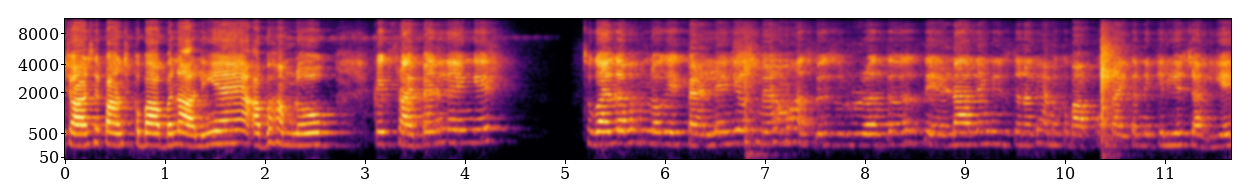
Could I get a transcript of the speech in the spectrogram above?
चार से पाँच कबाब बना लिए हैं, अब हम लोग एक फ्राई पैन लेंगे। तो गाइस अब हम लोग एक पैन लेंगे। उसमें हम हंसबे ज़रूरत तेल डालेंगे, जिस तरह के हमें कबाब को फ्राई करने के लिए चाहिए।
